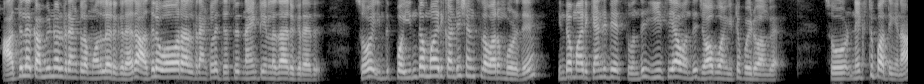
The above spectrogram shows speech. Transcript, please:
அதில் கம்யூனல் ரேங்க்ல முதல்ல இருக்கிறாரு. அதில் ஓவரால் ரேங்க்ல ஜஸ்ட் நைன்டீனில் தான் இருக்கிறாரு. ஸோ இது இப்போ இந்த மாதிரி கண்டிஷன்ஸில் வரும்பொழுது இந்த மாதிரி கேண்டிடேட்ஸ் வந்து ஈஸியாக வந்து ஜாப் வாங்கிட்டு போயிடுவாங்க. ஸோ நெக்ஸ்ட் பார்த்தீங்கன்னா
